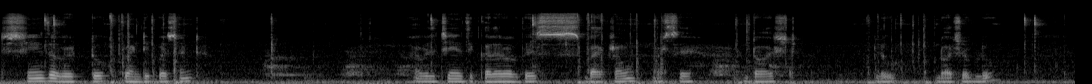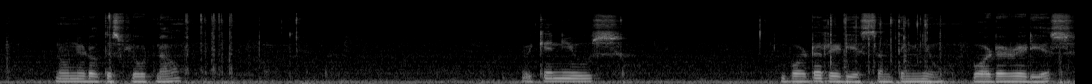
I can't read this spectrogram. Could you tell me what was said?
Change the width to 20 percent. I will change the color of this background. Let's say dodged blue dodger blue. No need of this float now. We can use border radius something new border radius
